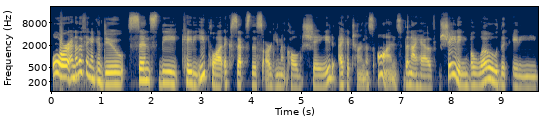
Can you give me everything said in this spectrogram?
Or another thing I could do, since the KDE plot accepts this argument called shade, I could turn this on. So then I have shading below the KDE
